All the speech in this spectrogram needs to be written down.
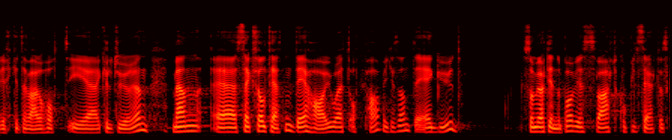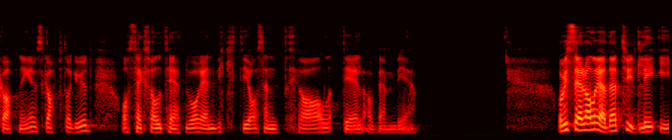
virker til å være hot i eh, kulturen. Men eh, seksualiteten det har jo et opphav. ikke sant? Det er Gud. Som Vi har vært inne på, vi er svært kompliserte skapninger, skapt av Gud. Og seksualiteten vår er en viktig og sentral del av hvem vi er. Og Vi ser det allerede tydelig i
